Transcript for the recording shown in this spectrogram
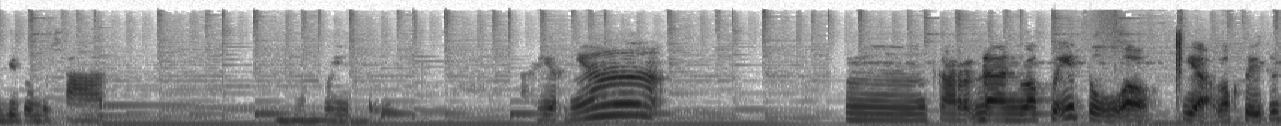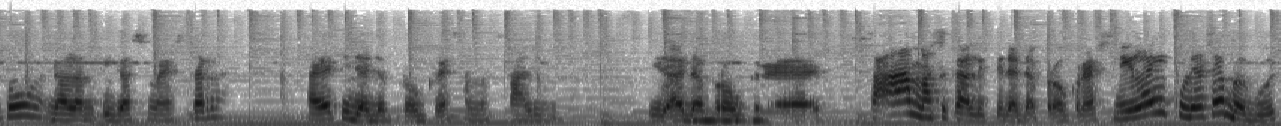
begitu besar hmm. itu akhirnya hmm, dan waktu itu oh ya waktu itu tuh dalam tiga semester saya tidak ada progres sama sekali tidak ada hmm. progres sama sekali tidak ada progres nilai kuliah saya bagus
